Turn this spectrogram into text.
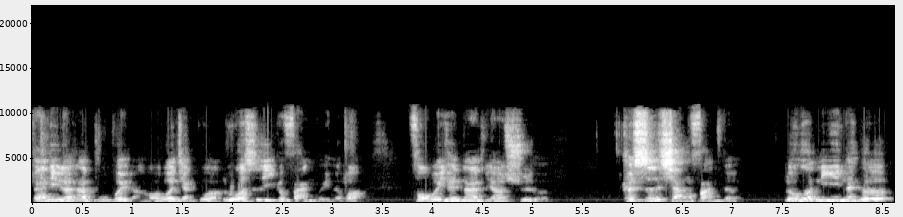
但理论上不会的。我我讲过，如果是一个范围的话，for 回圈当然比较适合。可是相反的如果你那个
